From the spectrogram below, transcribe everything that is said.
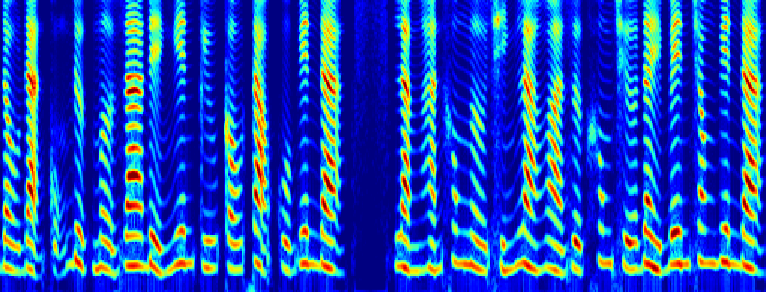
Đầu đạn cũng được mở ra để nghiên cứu cấu tạo của viên đạn. Làm hắn không ngờ chính là hỏa dược không chứa đầy bên trong viên đạn,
